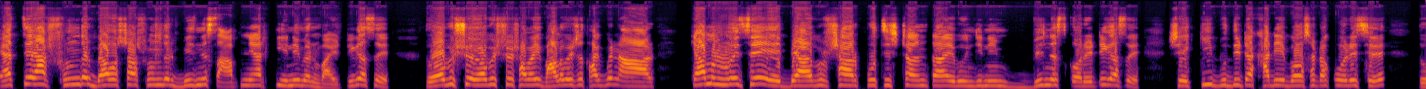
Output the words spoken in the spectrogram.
এর চেয়ে আর সুন্দর ব্যবসা, সুন্দর বিজনেস আপনি আর কি নেবেন ভাই, ঠিক আছে? তো অবশ্যই অবশ্যই সবাই ভালোবেসে থাকবেন। আর কেমন হয়েছে এই ব্যবসার প্রতিষ্ঠানটা এবং যিনি বিজনেস করে, ঠিক আছে? সে কি বুদ্ধিটা খাটিয়ে ব্যবসাটা করেছে? তো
